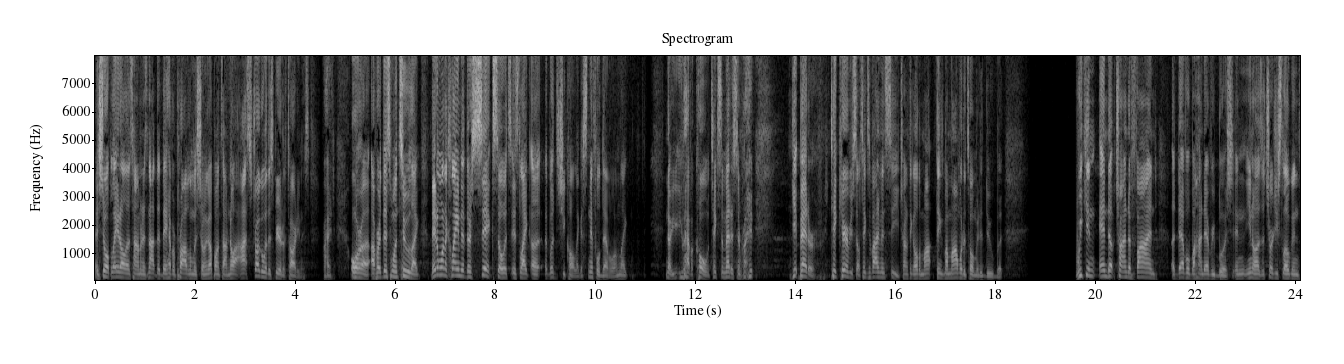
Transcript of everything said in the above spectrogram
They show up late all the time, and it's not that they have a problem with showing up on time. No, I, struggle with the spirit of tardiness, right? Or uh, I've heard this one too, like they don't want to claim that they're sick, so it's, it's like, a, what's she call it? Like a sniffle devil. I'm like, no, you, you have a cold. Take some medicine, right? Get better. Take care of yourself. Take some vitamin C. trying to think all the mo- things my mom would have told me to do, but we can end up trying to find a devil behind every bush. And, you know, as a churchy slogan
